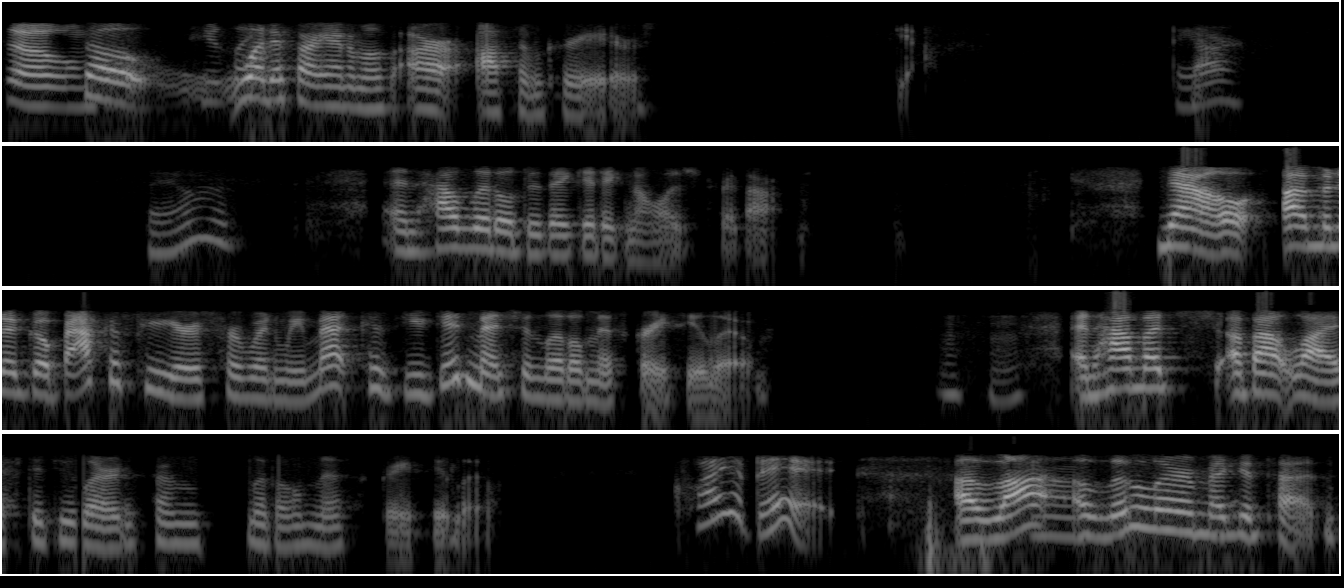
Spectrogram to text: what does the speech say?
So So, like- what if our animals are awesome creators? Yeah, they are. They are. And how little do they get acknowledged for that? Now, I'm going to go back a few years for when we met because you did mention little Miss Gracie Lou. Mm-hmm. And how much about life did you learn from little Miss Gracie Lou? Quite a bit. A lot, Um, a little or a megaton.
